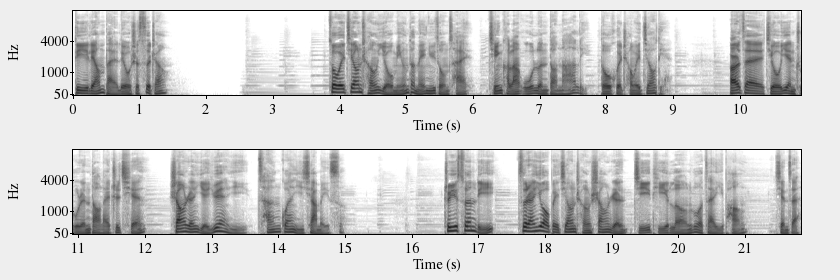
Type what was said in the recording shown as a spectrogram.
第两百六十四章，作为江城有名的美女总裁，秦可兰无论到哪里都会成为焦点。而在酒宴主人到来之前，商人也愿意参观一下美色。至于孙离，自然又被江城商人集体冷落在一旁。现在，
